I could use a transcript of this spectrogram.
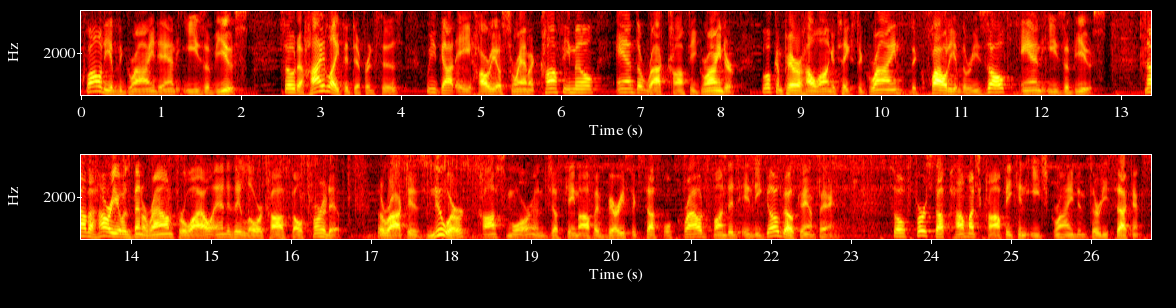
quality of the grind, and ease of use. So to highlight the differences, we've got a Hario ceramic coffee mill and the ROK coffee grinder. We'll compare how long it takes to grind, the quality of the result, and ease of use. Now the Hario has been around for a while and is a lower cost alternative. The ROK is newer, costs more, and just came off a very successful crowd-funded Indiegogo campaign. So first up, how much coffee can each grind in 30 seconds?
